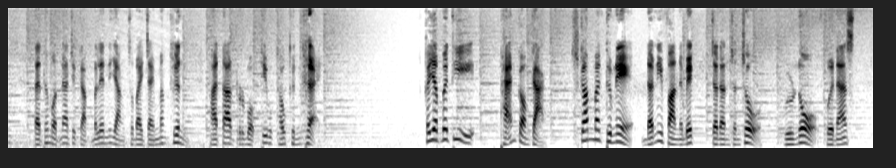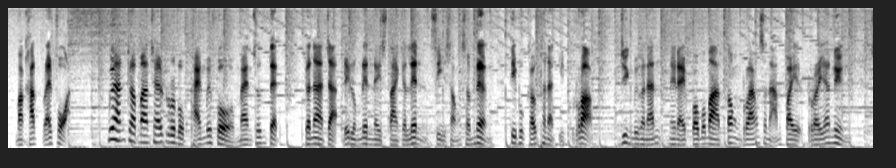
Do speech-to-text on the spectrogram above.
3 แต่ทั้งหมดน่าจะกลับมาเล่นได้อย่างสบายใจมากขึ้น ภายใต้ระบบที่พวกเขาคุ้นเคยขยับไปที่แผนกองกลางสกอตแมคทูเน่ดานนี่ฟานเนเบกจาดันชันโชบรูโน่เฟอร์นัสมาคัตแรดฟอร์ด มื่อหันกลับมาใช้ระบบแผงไม่โฟแมนชสเตอร์ก็น่าจะได้ลงเล่นในสไตล์การเล่น 4-2-3-1 ที่พวกเขาถนัดอีกรอบ ยิ่งไปกว่านั้นในไหนปอบาต้องร้างสนามไประยะหนึ่งโซ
